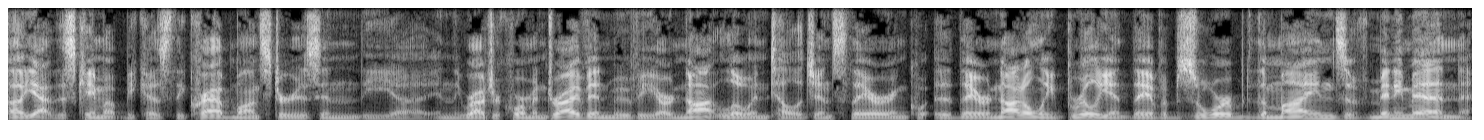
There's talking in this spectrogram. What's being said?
Uh, yeah, this came up because the crab monsters in the uh, in the Roger Corman Drive-In movie are not low intelligence. They are inc- they are not only brilliant, they have absorbed the minds of many men,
